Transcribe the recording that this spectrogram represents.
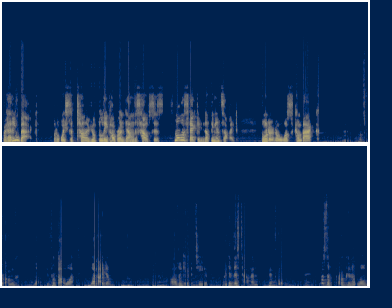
We're heading back. What a waste of time. You won't believe how run down this house is. Small as heck and nothing inside. No wonder no one wants to come back. What's wrong? What? You forgot what? What item? I'll give it to you. When did this happen? Before? It must have broken a long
